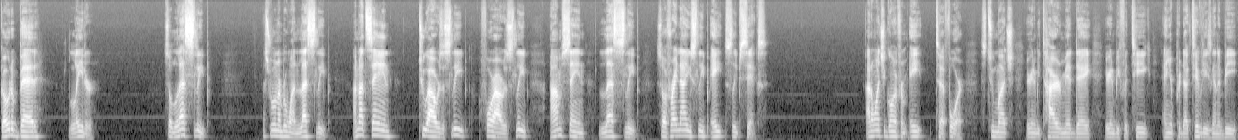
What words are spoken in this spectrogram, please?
Go to bed later. So less sleep. That's rule number 1, less sleep. I'm not saying 2 hours of sleep, 4 hours of sleep. I'm saying less sleep. So if right now you sleep 8, sleep 6. I don't want you going from 8 to 4. It's too much. You're going to be tired midday, you're going to be fatigued, and your productivity is going to be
